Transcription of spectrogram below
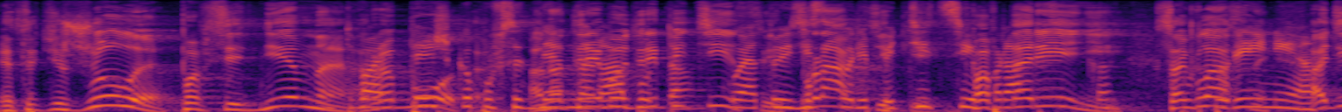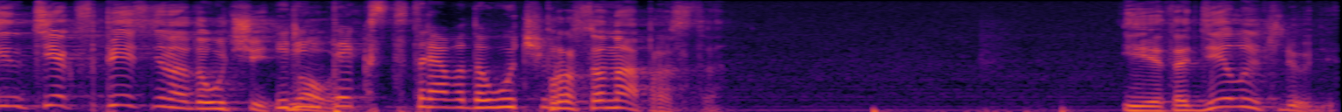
Это тяжелая повседневная е работа. тежка повседневна Она требует работа, изисква практики, репетиции, повторений. практика, Согласны? повторения. Один текст песни надо учить Един новый. текст трябва да учим. Просто-напросто. И это делают люди.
